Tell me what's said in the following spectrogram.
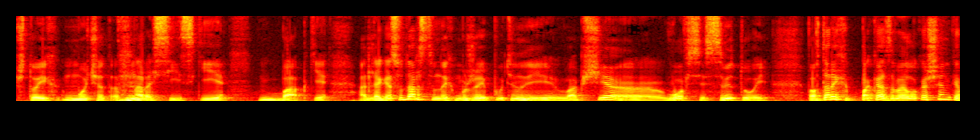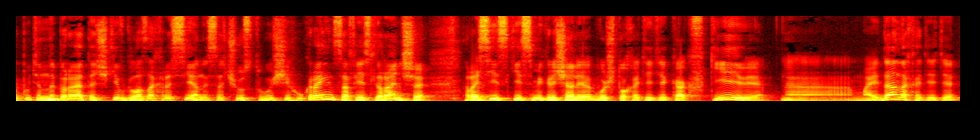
что их мочат на российские бабки. А для государственных мужей Путин и вообще э, вовсе святой. Во-вторых, показывая Лукашенко, Путин набирает очки в глазах россиян и сочувствующих украинцев. Если раньше российские СМИ кричали, вы что хотите, как в Киеве, а, Майдана хотите,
